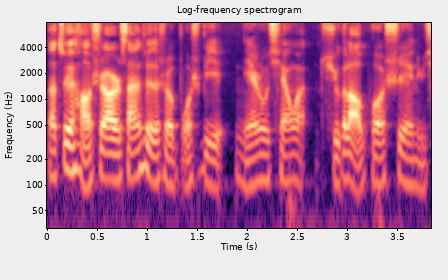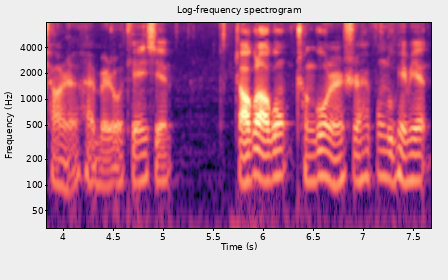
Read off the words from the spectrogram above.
那最好是二十三岁的时候博士毕业，年入千万，娶个老婆事业女强人，还美若天仙，找个老公成功人士，还风度翩翩，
